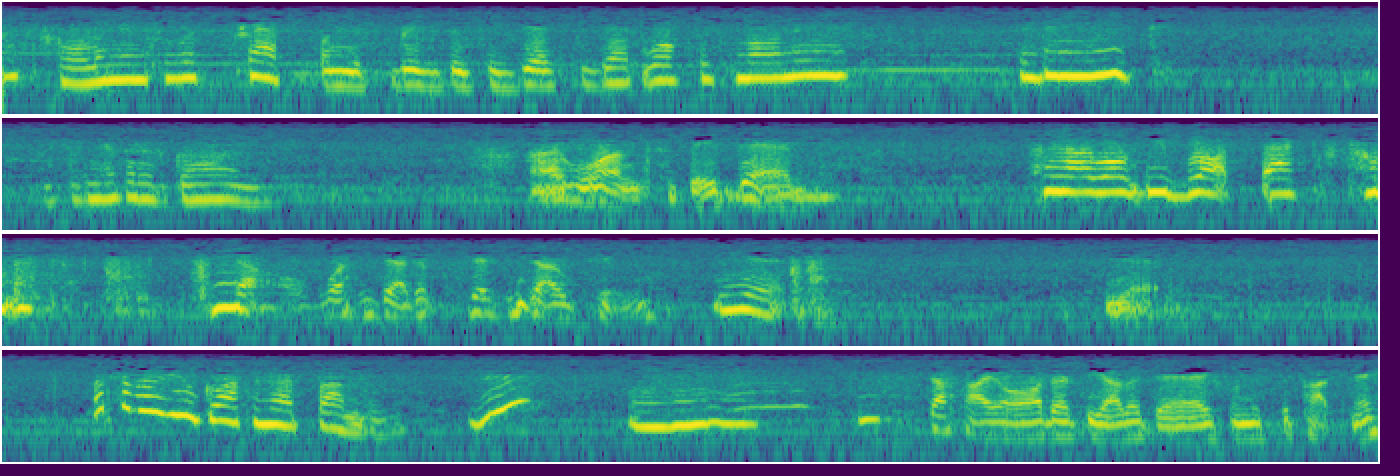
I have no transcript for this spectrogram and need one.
I'd fallen into a trap when Miss Briggs had suggested that walk this morning. I'd been weak. I should never have gone. I want to be dead. And I won't be brought back from it. Now, wasn't that a pleasant outing? Yes. Yes. Whatever have you got in that bundle? This? Mm-hmm. Stuff I ordered the other day from Mr. Putney.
